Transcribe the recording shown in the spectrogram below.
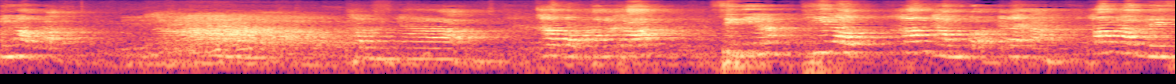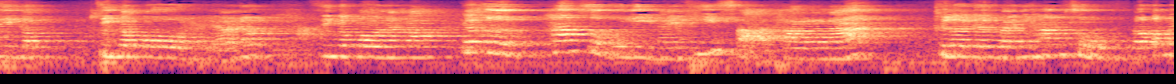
นี่ฮาวกับทำค่ะค่ะต่อมานะคะ สิ่งที่ที่เรา ห้ามทำก่อนก็ได้อะห้ามทำในสิงคโปร์สิงคโปร์เดี๋ยวนะสิงคโปร์นะคะ ก็คือห้ามสูบบุหรี่ในที่สาธารณะ คือเราเดินไปที่ห้ามสูบเราต้องไป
